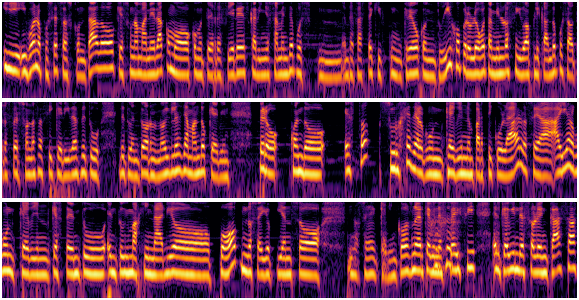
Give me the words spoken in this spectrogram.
Y, y bueno, pues eso, has contado que es una manera como, como te refieres cariñosamente, pues mm, empezaste mm, creo con tu hijo, pero luego también lo has ido aplicando pues a otras personas así queridas de tu, de tu entorno, ¿no? Irles llamando Kevin. Pero cuando ¿Esto surge de algún Kevin en particular? O sea, ¿hay algún Kevin que esté en tu, en tu imaginario pop? No sé, yo pienso, no sé, Kevin Costner, Kevin Spacey, el Kevin de Solo en Casa.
